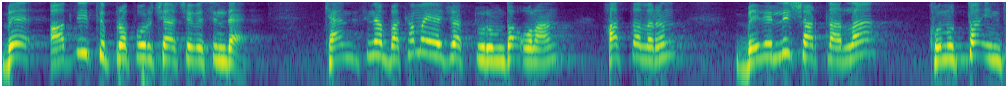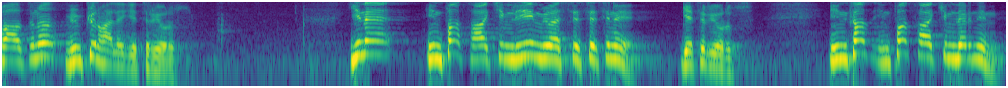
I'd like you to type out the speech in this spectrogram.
ve adli tıp raporu çerçevesinde kendisine bakamayacak durumda olan hastaların belirli şartlarla konutta infazını mümkün hale getiriyoruz. Yine infaz hakimliği müessesesini getiriyoruz. İnkaz, infaz hakimlerinin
